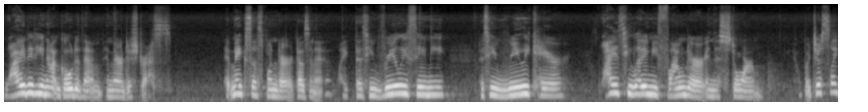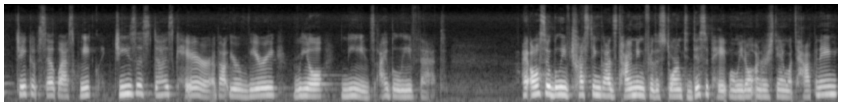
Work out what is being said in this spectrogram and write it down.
why did he not go to them in their distress? It makes us wonder, doesn't it? Like, does he really see me? Does he really care? Why is he letting me flounder in this storm? But just like Jacob said last week, like Jesus does care about your very real needs. I believe that. I also believe trusting God's timing for the storm to dissipate when we don't understand what's happening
